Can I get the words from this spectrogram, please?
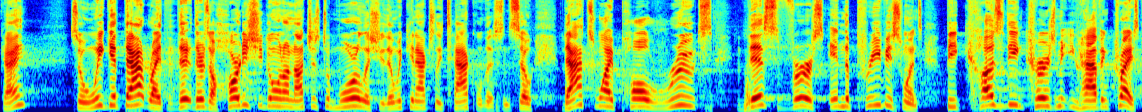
Okay? So when we get that right, that there's a heart issue going on, not just a moral issue, then we can actually tackle this. And so that's why Paul roots this verse in the previous ones because of the encouragement you have in Christ,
